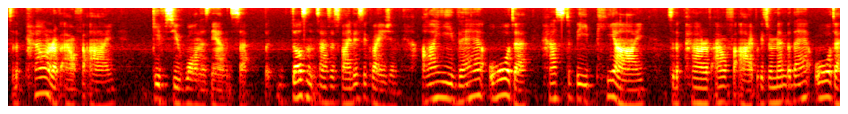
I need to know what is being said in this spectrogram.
to the power of alpha i, gives you 1 as the answer, but doesn't satisfy this equation, i.e. their order has to be pi to the power of alpha i, because remember their order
